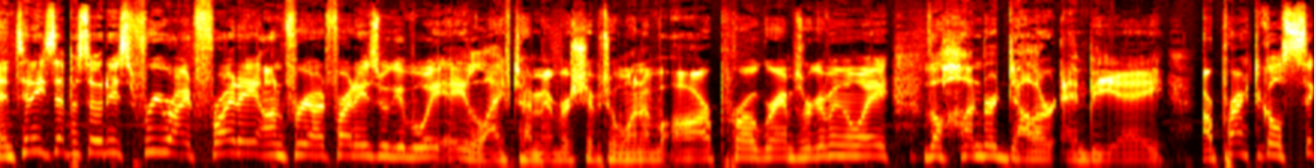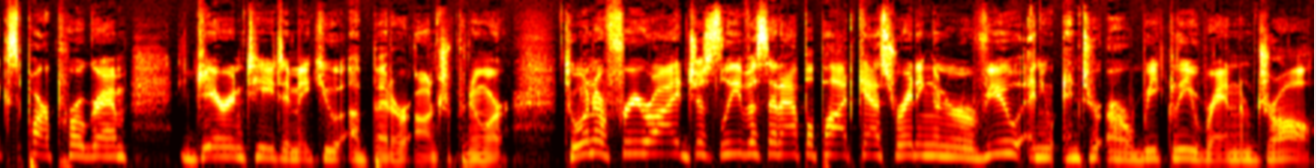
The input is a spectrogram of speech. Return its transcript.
And today's episode is Free Ride Friday. On Free Ride Fridays, we give away a lifetime membership to one of our programs. We're giving away the $100 MBA, our practical six part program guaranteed to make you a better entrepreneur. To win a free ride, just leave us an Apple Podcast rating and review, and you enter our weekly random draw.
